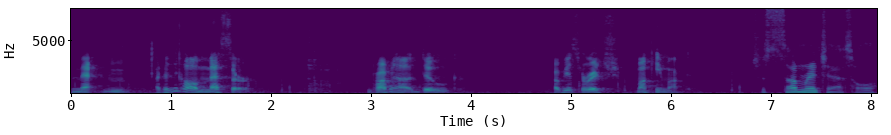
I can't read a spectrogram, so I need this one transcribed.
Me- I think they call him Messer. Probably not a duke. Probably just a rich monkey muck. just some rich asshole.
